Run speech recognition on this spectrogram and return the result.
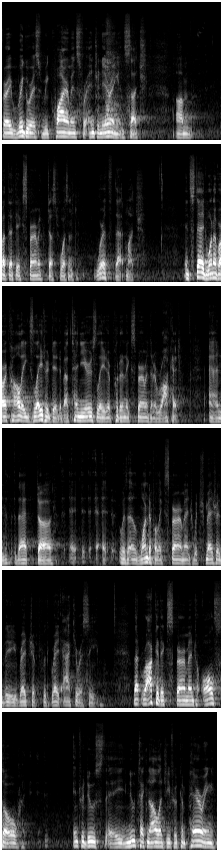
very rigorous requirements for engineering and such, um, but that the experiment just wasn't worth that much. Instead, one of our colleagues later did, about 10 years later, put an experiment in a rocket, and that uh, was a wonderful experiment which measured the redshift with great accuracy. That rocket experiment also introduced a new technology for comparing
